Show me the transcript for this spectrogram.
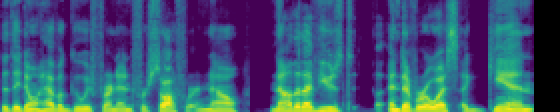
that they don't have a GUI front end for software. Now, now that I've used Endeavour OS again,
